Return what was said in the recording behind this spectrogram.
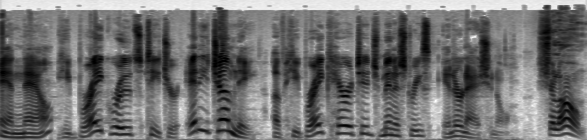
And now, Hebraic roots teacher Eddie Chumney of Hebraic Heritage Ministries International. Shalom.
